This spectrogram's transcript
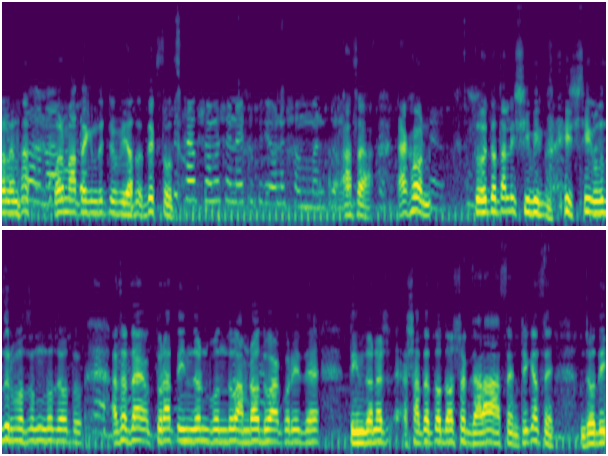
চলে না। ওর মাথায় কিন্তু টুপি আছে দেখছ? থাক সমস্যা নাই টুপিকে অনেক সম্মান করি। আচ্ছা এখন তুই তো তাহলে শিবির করিস হুজুর পছন্দ যেহেতু। আচ্ছা যাই হোক, তোরা তিনজন বন্ধু, আমরাও দোয়া করি যে তিনজনের সাথে তো দর্শক যারা আছেন, ঠিক আছে? যদি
